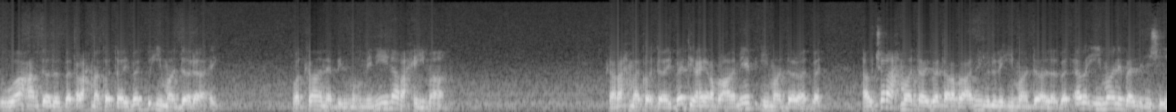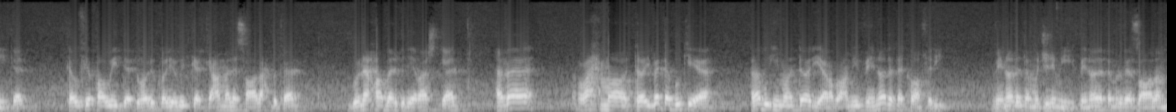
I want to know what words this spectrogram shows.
وعبد بد رحمك تايبت بو إيمان دارا هاي وكان بالمؤمنين رحيما كرحمك تايبتي هاي رب العالمين بإيمان دارا بد أو چه رحمة تايبت رب العالمين ملو إيمان دارا بد أو إيمان بلدلي شرين كد كوفي قاويد دات وهارو كاريو بيت كد كعمل صالح بكر گناحا بردلي راشت كد أو رحمة تايبت بو كيه ربو ایمان داری رب العالمین وینا دتا کافری وینا دتا مجرمی وینا دتا مروی ظالم.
